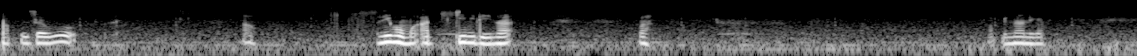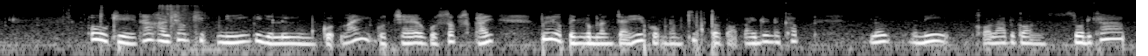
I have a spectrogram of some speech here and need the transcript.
ปรับเป็นเซอร์เวอร์เอาอันนี้ผมมาอัดคลิปวิดีนะ มาปรับเป็นหน้านี้ก่อนโอเค ถ้าใครชอบคลิปนี้ก็อย่าลืมกดไลค์ กดแชร์ กด Subscribe เพื่อเป็นกำลังใจให้ผมทำคลิปต่อ ๆ ไปด้วยนะครับ แล้ววันนี้ขอลาไปก่อน สวัสดีครับ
